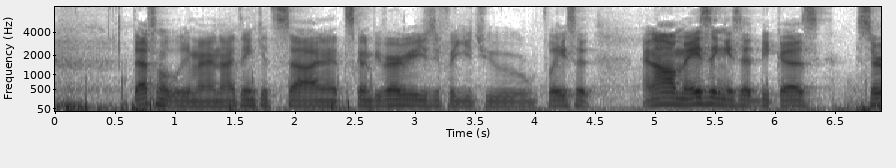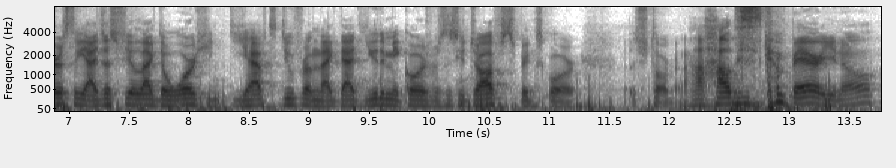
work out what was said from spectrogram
Definitely, man. I think it's uh, it's gonna be very easy for you to replace it. And how amazing is it? Because seriously, I just feel like the work you, you have to do from like that Udemy course versus your dropshipping score store. How, how does this compare? You know?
